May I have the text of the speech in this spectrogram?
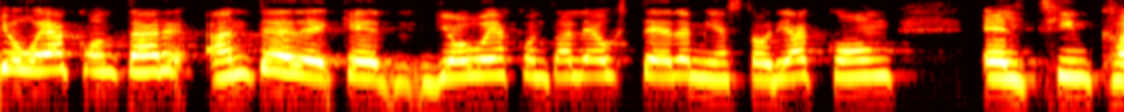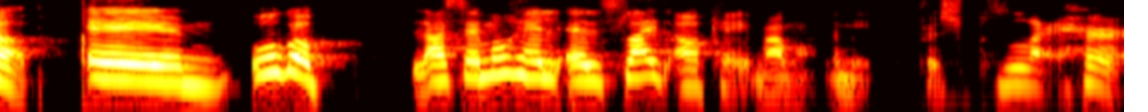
yo voy a contar, antes de que yo voy a contarle a ustedes mi historia con el Team Cup. Eh, Hugo, hacemos el, el slide. Ok, vamos, let me push play here.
